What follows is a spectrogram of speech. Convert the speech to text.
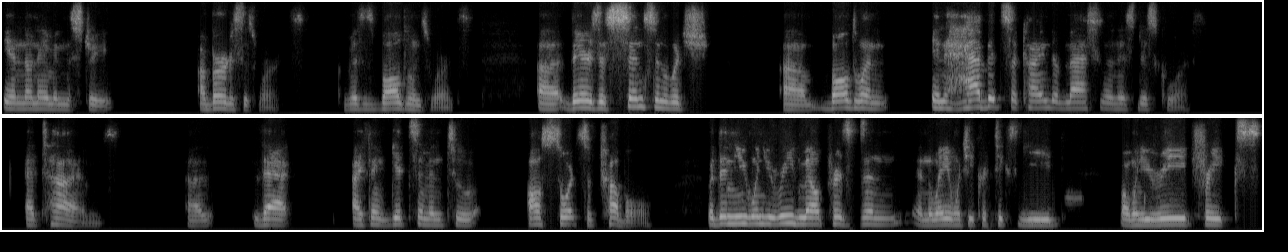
in No Name in the Street are Bernice's words, Mrs. Baldwin's words. Uh, there's a sense in which um, Baldwin inhabits a kind of masculinist discourse at times uh, that I think gets him into all sorts of trouble. But then you, when you read Male Prison and the way in which he critiques Gide, or when you read Freaks,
